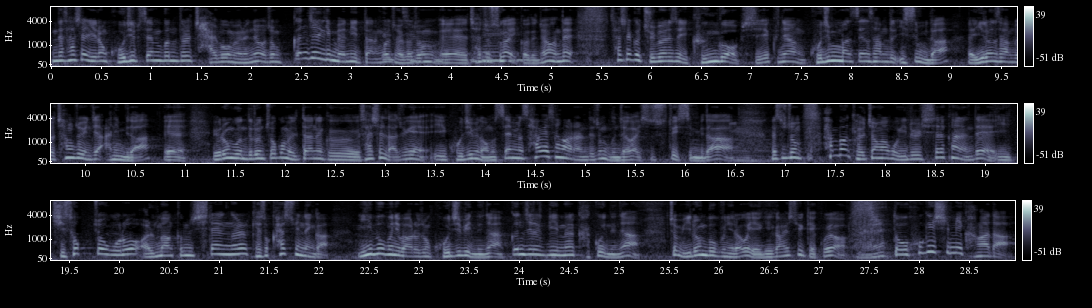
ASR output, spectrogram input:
근데 사실 이런 고집 센 분들 잘 보면은요, 좀 끈질긴 면이 있다는 걸 저희가 좀 예, 찾을 수가 있거든요. 근데 사실 그 주변에서 이 근거 없이 그냥 고집만 센 사람들 있습니다. 예, 이런 사람들 창조인재 아닙니다. 예, 이런 분들은 조금 일단은 그 사실 나중에 이 고집이 너무 세면 사회생활하는데 좀 문제가 있을 수도 있습니다. 그래서 좀 한번 결정하고 일을 시작하는데 이 지속적으로 얼만큼 실행을 계속 할 수 있는가 이 부분이 바로 좀 고집이 있느냐 끈질김을 갖고 있느냐 좀 이런 부분이라고 얘기가 할 수 있겠고요. 네. 또 호기심이 강하다.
